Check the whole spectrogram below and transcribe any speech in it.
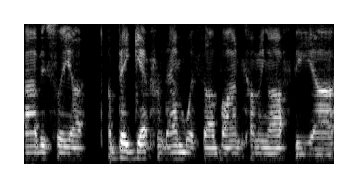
obviously a, a big get for them with uh, Von coming off the uh,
